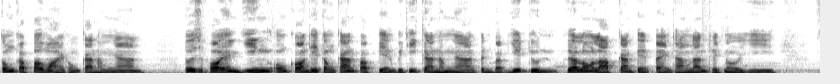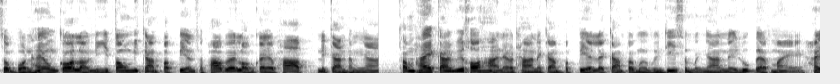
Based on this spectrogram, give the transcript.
ตรงกับเป้าหมายของการทำงาน โดยเฉพาะอย่างยิ่งองค์กรที่ต้องการปรับเปลี่ยนวิธีการทำงานเป็นแบบยืดหยุ่น เพื่อรองรับการเปลี่ยนแปลงทางด้านเทคโนโลยี ส่งผลให้องค์กรเหล่านี้ต้องมีการปรับเปลี่ยนสภาพแวดล้อมกายภาพในการทำงานทำให้การวิเคราะห์หาแนวทางในการปรับเปลี่ยนและการประเมินพื้นที่สำนักงานในรูปแบบใหม่ ให้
